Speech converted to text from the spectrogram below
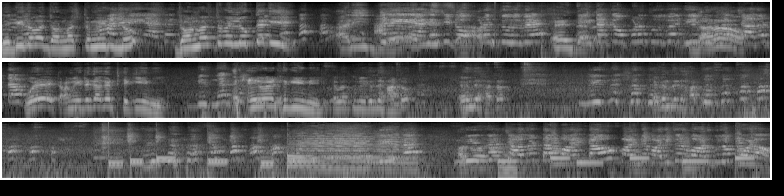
দেখি তোমার জন্মাষ্টমীর লুক জন্মাষ্টমীর লুক দেখি। আরে তুলবে। এইটাকে তুলবে দিয়ে চাদরটা। ওয়েট আমি এটাকে আগে ঠেকিয়ে নি এইবার ঠেকিয়ে নি এবার তুমি এখান থেকে হাঁটো। এখান থেকে হাঁটো। এখান থেকে হাঁটো। বিজনেস চাদরটা পাল্টাও পাল্টে বালিশের ওয়ারগুলো পড়াও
